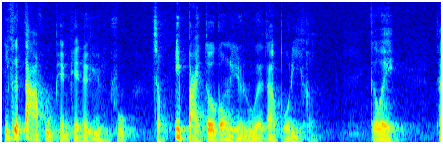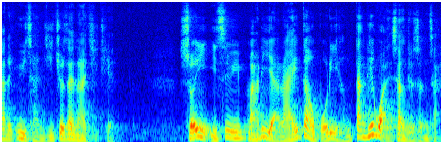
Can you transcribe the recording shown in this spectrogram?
一个大腹便便的孕妇走一百多公里的路来到伯利恒，各位，她的预产期就在那几天，所以以至于玛利亚来到伯利恒当天晚上就生产。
